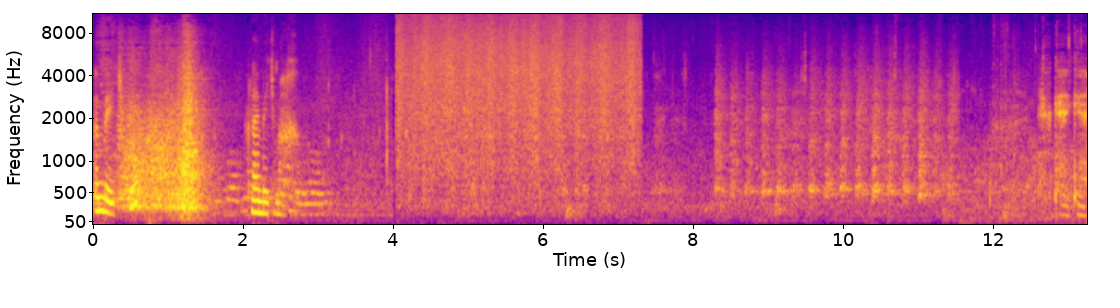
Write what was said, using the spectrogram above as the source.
Een beetje poep. Klein beetje maag. Even kijken.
